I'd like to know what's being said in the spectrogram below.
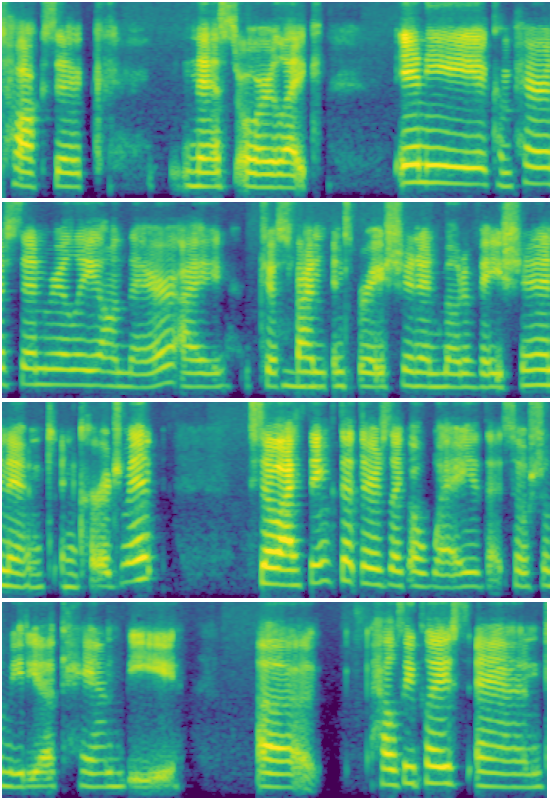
toxicness or like any comparison really on there. I just mm-hmm. find inspiration and motivation and encouragement. So I think that there's like a way that social media can be a healthy place and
